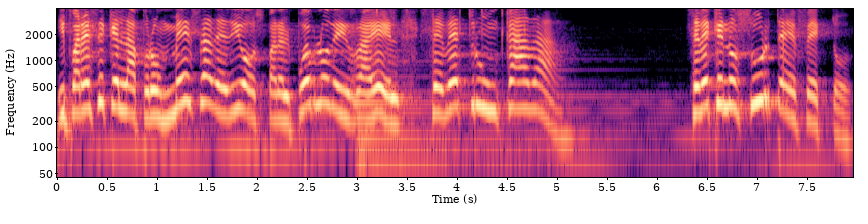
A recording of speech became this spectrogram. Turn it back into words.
Y parece que la promesa de Dios para el pueblo de Israel se ve truncada. Se ve que no surte efecto.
